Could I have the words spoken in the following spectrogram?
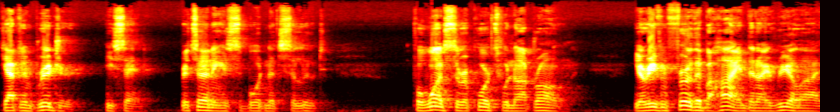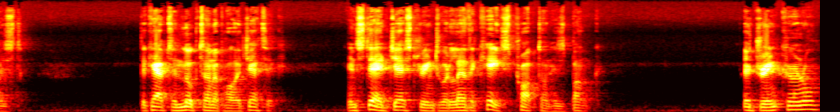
Captain Bridger, he said, returning his subordinate's salute. For once the reports were not wrong. You're even further behind than I realized. The captain looked unapologetic, instead gesturing to a leather case propped on his bunk. A drink, Colonel?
